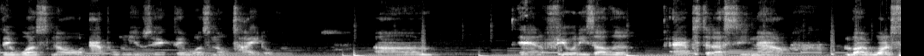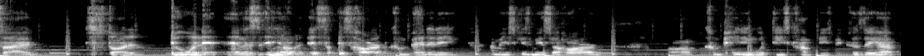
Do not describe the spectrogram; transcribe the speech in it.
there was no Apple Music, there was no Tidal, um, and a few of these other apps that I see now. But once I started doing it, and it's you know it's it's hard competing. I mean, excuse me, it's a hard um, competing with these companies because they have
